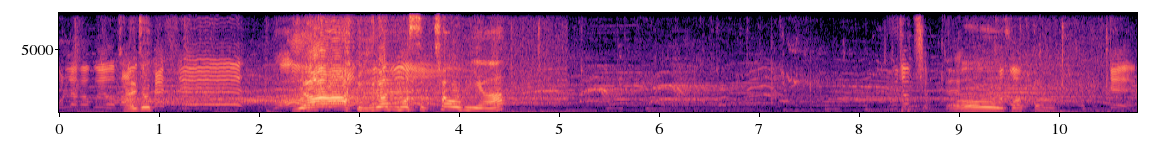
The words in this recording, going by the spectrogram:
올라가고요. 잘 줬-. 야 이런 모습 처음이야. 어우 좋았다 예.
